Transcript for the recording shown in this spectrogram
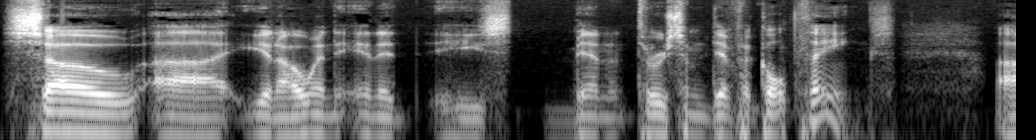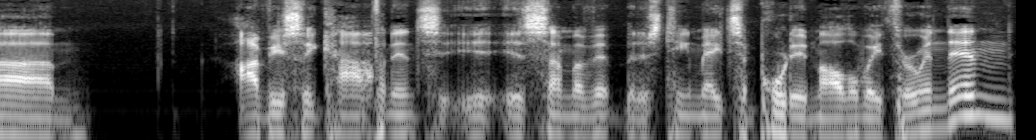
So, uh, you know, and, and it, he's been through some difficult things. Um, obviously, confidence is, is, some of it, but his teammates supported him all the way through. And then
